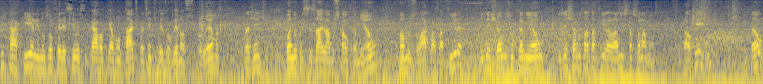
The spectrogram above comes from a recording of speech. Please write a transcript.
ficar aqui. Ele nos ofereceu esse carro aqui à vontade para a gente resolver nossos problemas. Para a gente, quando precisar ir lá buscar o caminhão, vamos lá com a Zafira e deixamos o caminhão e deixamos a Zafira lá no estacionamento. Tá ok, gente? Então,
